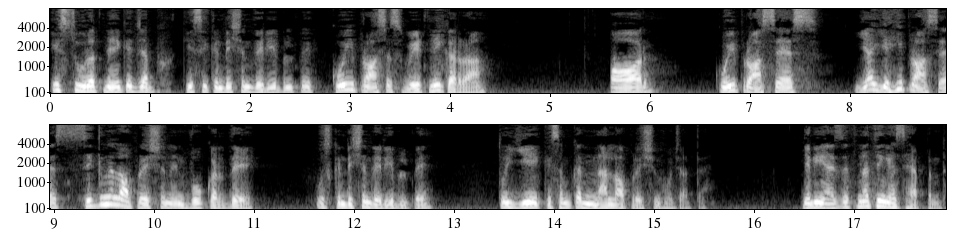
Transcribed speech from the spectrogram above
اس صورت میں کہ جب کسی کنڈیشن ویریبل پہ کوئی پروسیس ویٹ نہیں کر رہا اور کوئی پروسیس یا یہی پروسیس سگنل آپریشن ان وہ کر دے اس کنڈیشن ویریبل پہ، تو یہ قسم کا نل آپریشن ہو جاتا ہے۔ یعنی as if nothing has happened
